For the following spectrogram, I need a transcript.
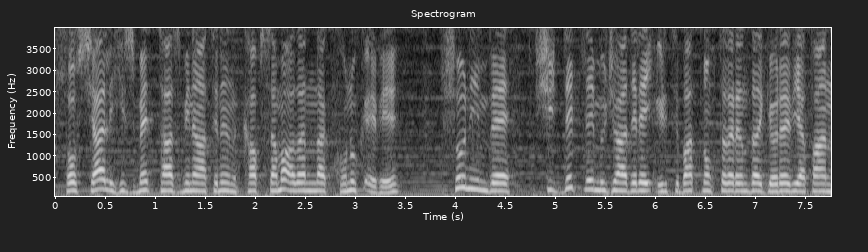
Sosyal hizmet tazminatının kapsama alanına konuk evi, şonim ve şiddetle mücadele irtibat noktalarında görev yapan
